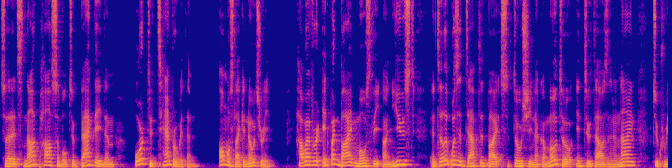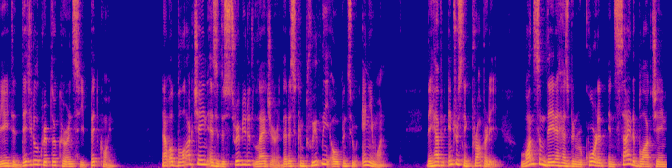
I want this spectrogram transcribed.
so that it's not possible to backdate them or to tamper with them, almost like a notary. However, it went by mostly unused until it was adapted by Satoshi Nakamoto in 2009 to create the digital cryptocurrency Bitcoin. Now, a blockchain is a distributed ledger that is completely open to anyone. They have an interesting property. Once some data has been recorded inside a blockchain,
